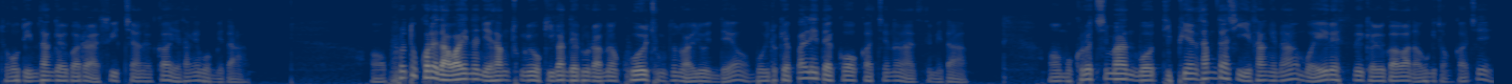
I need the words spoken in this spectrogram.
적어도 임상 결과를 알 수 있지 않을까 예상해 봅니다. 어, 프로토콜에 나와 있는 예상 종료 기간대로라면 9월 중순 완료인데요. 뭐 이렇게 빨리 될 것 같지는 않습니다. 어, 뭐 그렇지만 뭐 DPN 3- 이상이나 뭐 ALS 결과가 나오기 전까지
